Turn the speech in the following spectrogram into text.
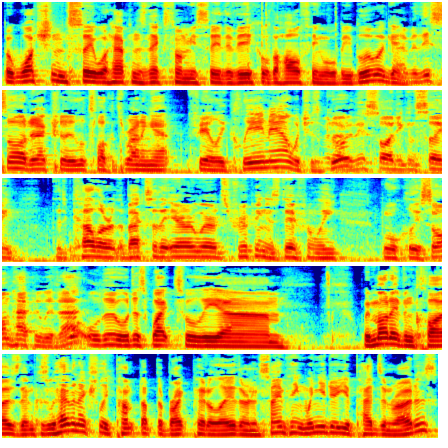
But watch and see what happens next time you see the vehicle. The whole thing will be blue again. Over this side, it actually looks like it's running out fairly clear now, which is good. Over this side, you can see the colour at the back. So the area where it's dripping is definitely more clear. So I'm happy with that. What we'll do, we'll just wait till the... Um, we might even close them because we haven't actually pumped up the brake pedal either. And the same thing, when you do your pads and rotors,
